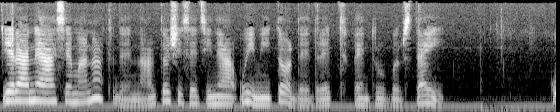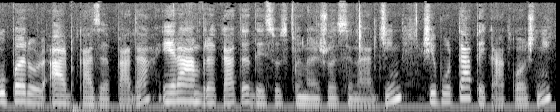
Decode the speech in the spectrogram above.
era neasemănat de înaltă și se ținea uimitor de drept pentru vârsta ei. Cu părul alb ca zăpada, era îmbrăcată de sus până jos în argint și purta pe cacoșnic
